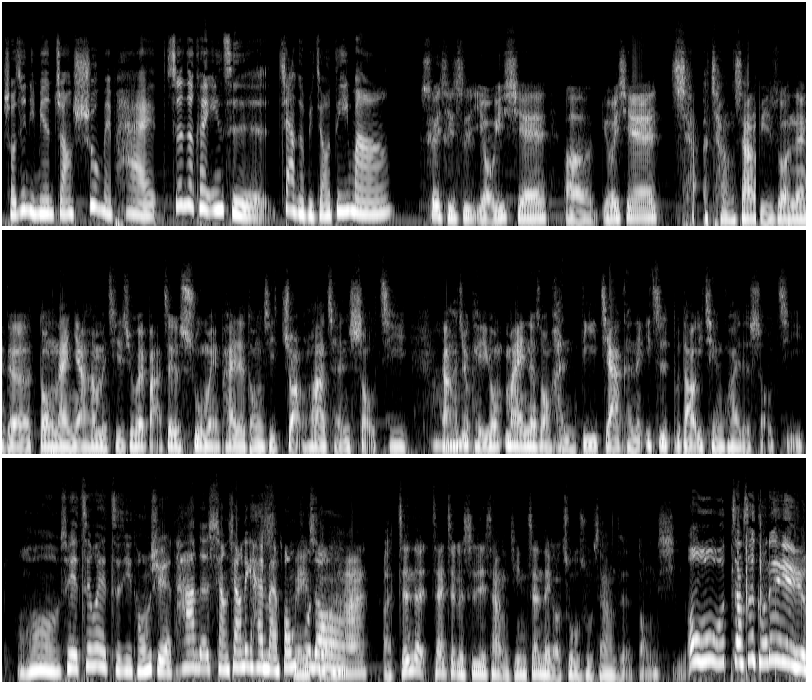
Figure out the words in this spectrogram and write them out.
手机里面装树莓派，真的可以因此价格比较低吗？所以其实有一些呃，有一些厂厂商，比如说那个东南亚，他们其实就会把这个树莓派的东西转化成手机，然后就可以用卖那种很低价，可能一支不到一千块的手机。哦，所以这位子琪同学他的想象力还蛮丰，富的哦。他呃真的在这个世界上已经真的有做出这样子的东西了。哦，掌声鼓励！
